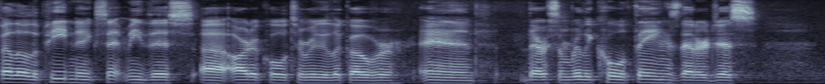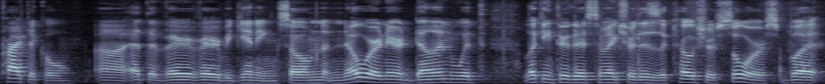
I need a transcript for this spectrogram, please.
fellow Lapidniks sent me this uh, article to really look over, and there are some really cool things that are just practical uh, at the very, very beginning. So I'm nowhere near done with looking through this to make sure this is a kosher source, but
